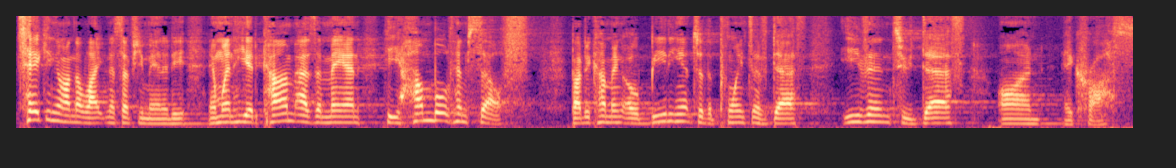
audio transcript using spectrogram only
taking on the likeness of humanity. And when he had come as a man, he humbled himself by becoming obedient to the point of death, even to death on a cross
